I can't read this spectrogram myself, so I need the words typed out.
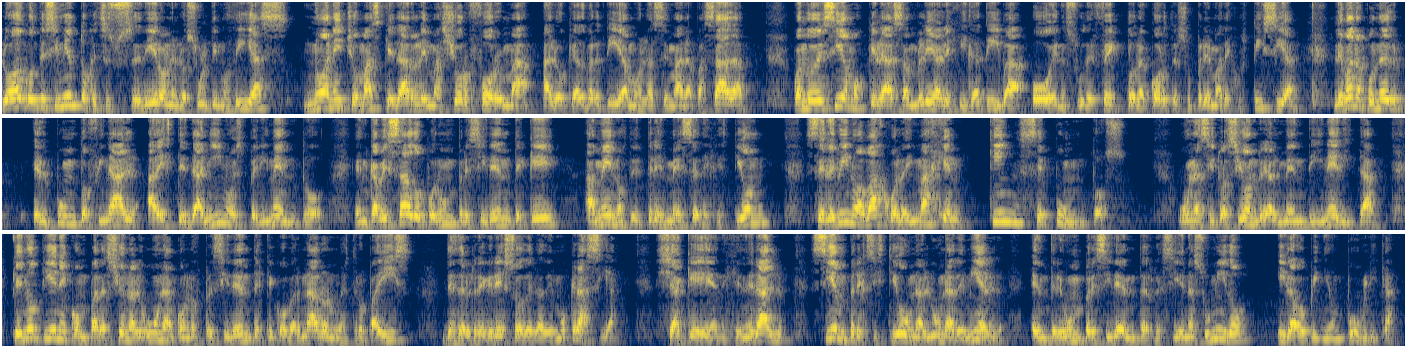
Los acontecimientos que se sucedieron en los últimos días no han hecho más que darle mayor forma a lo que advertíamos la semana pasada, cuando decíamos que la Asamblea Legislativa, o en su defecto la Corte Suprema de Justicia, le van a poner el punto final a este dañino experimento, encabezado por un presidente que, a menos de tres meses de gestión, se le vino abajo a la imagen 15 puntos una situación realmente inédita que no tiene comparación alguna con los presidentes que gobernaron nuestro país desde el regreso de la democracia, ya que en general siempre existió una luna de miel entre un presidente recién asumido y la opinión pública.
